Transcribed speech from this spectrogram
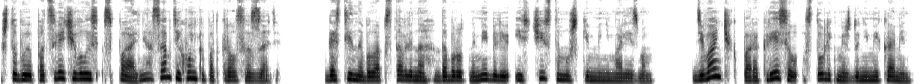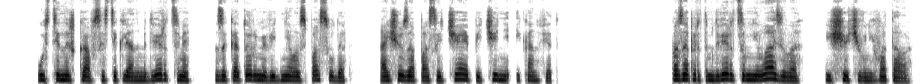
чтобы подсвечивалась спальня, а сам тихонько подкрался сзади. Гостиная была обставлена добротной мебелью и с чисто мужским минимализмом. Диванчик, пара кресел, столик между ними и камин. У стены шкаф со стеклянными дверцами, за которыми виднелась посуда, а еще запасы чая, печенья и конфет. По запертым дверцам не лазила, еще чего не хватало.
